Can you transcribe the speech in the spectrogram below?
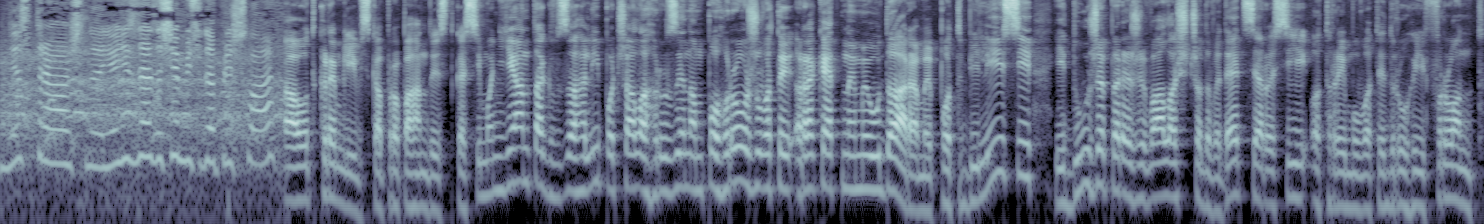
Мне страшно. Я не знаю, зачем я сюда пришла. А от кремлівська пропагандистка Сімоньян так взагалі почала грузинам погрожувати ракетними ударами по Тбілісі і дуже переживала, що доведеться Росії отримувати другий фронт.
